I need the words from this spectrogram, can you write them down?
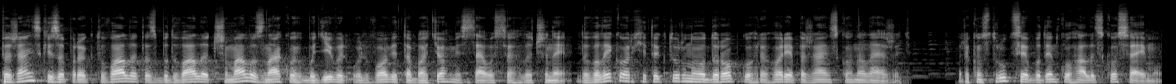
Пежанські запроектували та збудували чимало знакових будівель у Львові та багатьох місцевостях Галичини. До великого архітектурного доробку Григорія Пежанського належить реконструкція будинку Галицького сейму,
